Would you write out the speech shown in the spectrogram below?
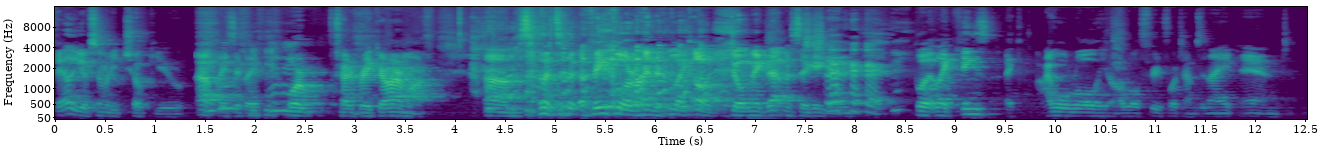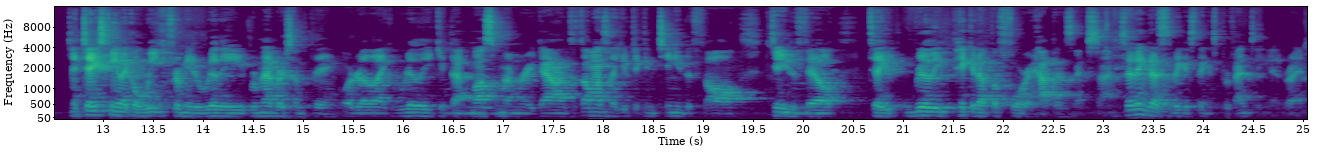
fail. You have somebody choke you out basically, Mhm. or try to break your arm off. Um, so it's a, a painful reminder, like oh, don't make that mistake again but like things like I will roll, you know, I'll roll three or four times a night, and it takes me like a week for me to really remember something or to like really get that muscle memory down. So it's almost like you have to continue to fall, continue to fail to really pick it up before it happens next time. So I think that's the biggest thing is preventing it, right?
